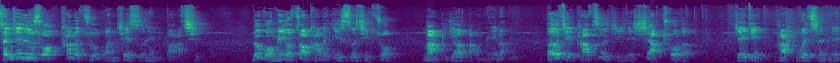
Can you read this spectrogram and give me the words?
陈先生说他的主管确实很霸气，如果没有照他的意思去做，那你就要倒霉了。而且他自己的下错了决定，他不会承认，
